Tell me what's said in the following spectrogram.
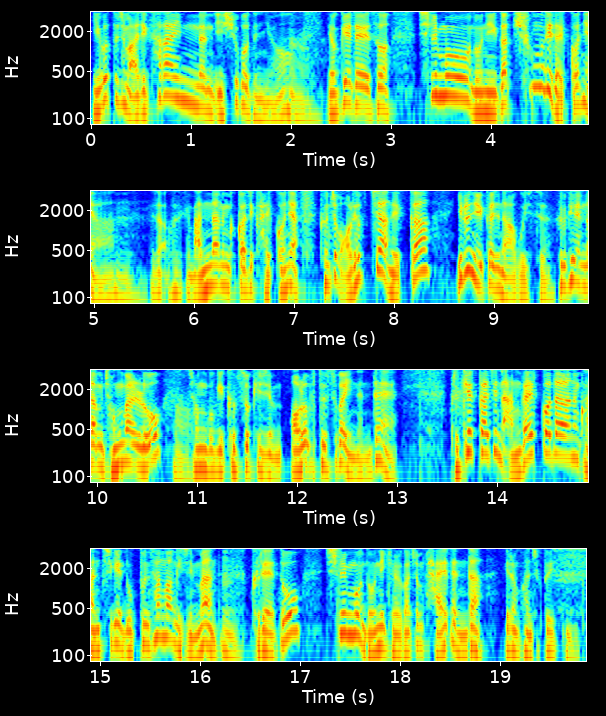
이것도 지금 아직 살아있는 이슈거든요. 어. 여기에 대해서 실무 논의가 충분히 될 거냐. 음. 그래서 그렇게 만나는 것까지 갈 거냐. 그건 좀 어렵지 않을까? 이런 얘기까지 나오고 있어요. 그렇게 된다면 정말로 어. 전국이 급속히 좀 얼어붙을 수가 있는데 그렇게까지는 안 갈 거다라는 관측이 높은 상황이지만 음. 그래도 실무 논의 결과 좀 봐야 된다. 이런 관측도 있습니다.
